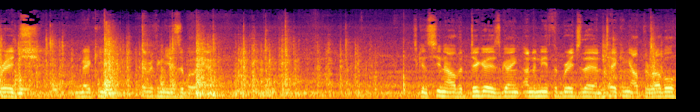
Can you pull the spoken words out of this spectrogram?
bridge making everything usable again. As you can see now the digger is going underneath the bridge there and taking out the rubble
